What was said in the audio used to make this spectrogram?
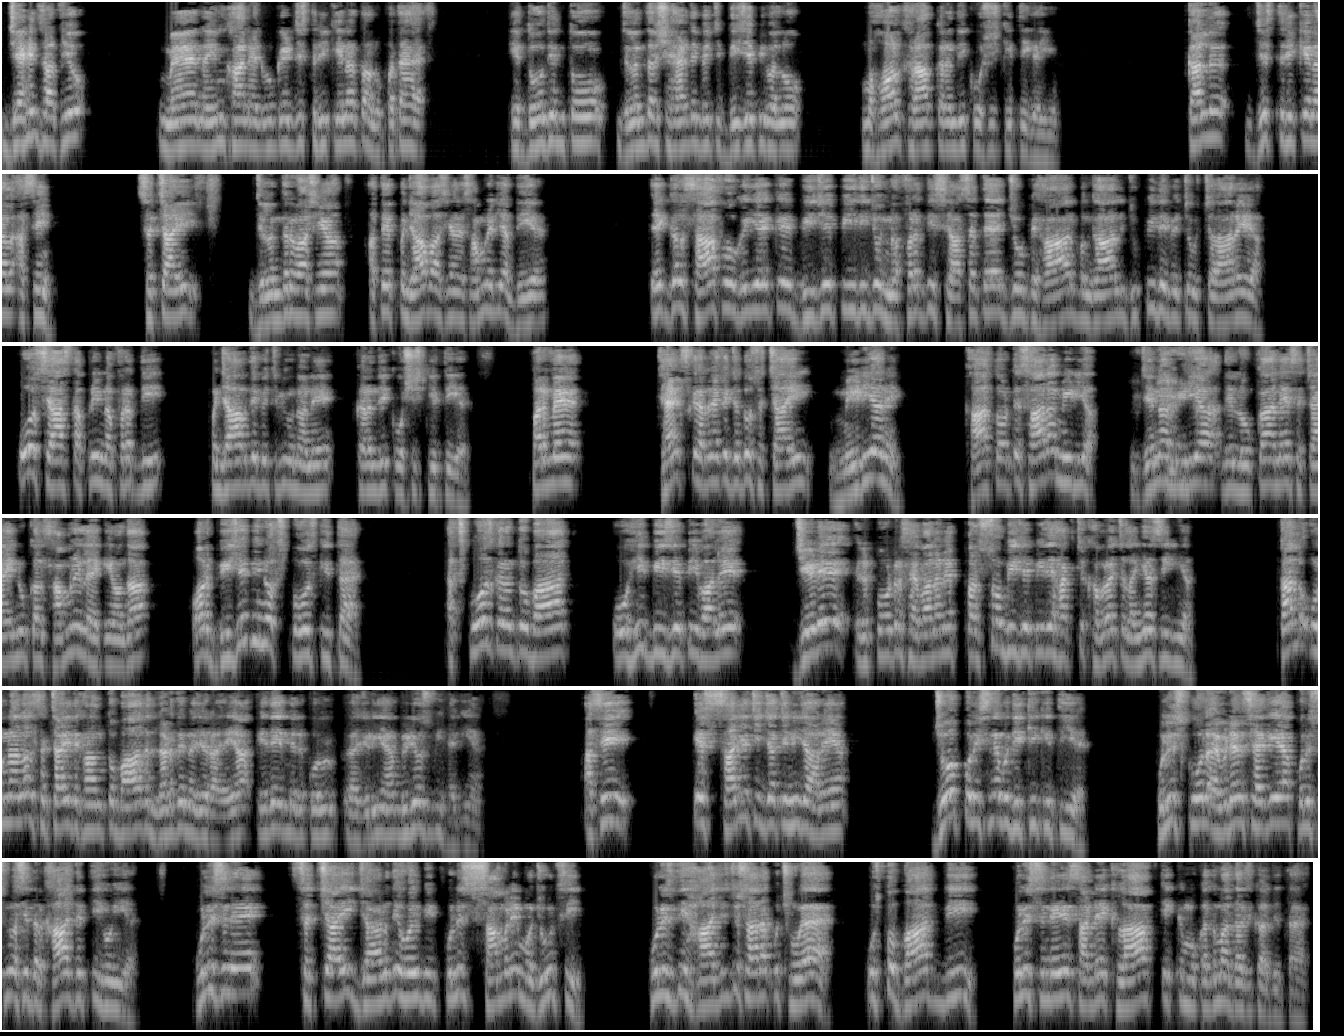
ਜੈ ਹਿੰਦ ਸਾਥੀਓ, ਮੈਂ ਨਈਮ ਖਾਨ ਐਡਵੋਕੇਟ ਜਿਸ ਤਰੀਕੇ ਨਾਲ ਤੁਹਾਨੂੰ ਪਤਾ ਹੈ ਕਿ 2 ਦਿਨ ਤੋਂ ਜਲੰਧਰ ਸ਼ਹਿਰ ਦੇ ਵਿੱਚ ਬੀਜੇਪੀ ਵੱਲੋਂ ਮਾਹੌਲ ਖਰਾਬ ਕਰਨ ਦੀ ਕੋਸ਼ਿਸ਼ ਕੀਤੀ ਗਈ ਹੈ। ਕੱਲ ਜਿਸ ਤਰੀਕੇ ਨਾਲ ਅਸੀਂ ਸਚਾਈ ਜਲੰਧਰ ਵਾਸੀਆਂ ਅਤੇ ਪੰਜਾਬ ਵਾਸੀਆਂ ਦੇ ਸਾਹਮਣੇ ਲਿਆਂਦੀ ਹੈ ਇੱਕ ਗੱਲ ਸਾਫ਼ ਹੋ ਗਈ ਹੈ ਕਿ ਬੀਜੇਪੀ ਦੀ ਜੋ ਨਫ਼ਰਤ ਦੀ ਸਿਆਸਤ ਹੈ, ਜੋ ਬਿਹਾਰ, ਬੰਗਾਲ ਯੂਪੀ ਦੇ ਵਿੱਚ ਉਹ ਚਲਾ ਰਹੇ ਆ, ਉਹ ਸਿਆਸਤ ਆਪਣੀ ਨਫ਼ਰਤ ਦੀ ਪੰਜਾਬ ਦੇ ਵਿੱਚ ਵੀ ਉਹਨਾਂ ਨੇ ਕਰਨ ਦੀ ਕੋਸ਼ਿਸ਼ ਕੀਤੀ ਹੈ। ਪਰ ਮੈਂ ਥੈਂਕਸ ਕਰ ਰਿਹਾ ਕਿ ਜਦੋਂ ਸੱਚਾਈ ਮੀਡੀਆ ਨੇ, ਖਾਸ ਤੌਰ ਤੇ ਸਾਰਾ ਮੀਡੀਆ ਜਿਨ੍ਹਾਂ ਮੀਡੀਆ ਦੇ ਲੋਕਾਂ ਨੇ ਸੱਚਾਈ ਨੂੰ ਕੱਲ ਸਾਹਮਣੇ ਲੈ ਕੇ ਆਉਂਦਾ ਔਰ ਬੀਜੇਪੀ ਨੂੰ ਐਕਸਪੋਜ਼ ਕੀਤਾ ਹੈ ਐਕਸਪੋਜ਼ ਕਰਨ ਤੋਂ ਬਾਅਦ ਉਹੀ ਬੀਜੇਪੀ ਵਾਲੇ ਜਿਹੜੇ ਰਿਪੋਰਟਰ ਸਹਿਬਾਨਾਂ ਨੇ ਪਰਸੋਂ ਬੀਜੇਪੀ ਦੇ ਹੱਕ 'ਚ ਖਬਰਾਂ ਚਲਾਈਆਂ ਸੀਗੀਆਂ ਕੱਲ ਉਹਨਾਂ ਨਾਲ ਸੱਚਾਈ ਦਿਖਾਉਣ ਤੋਂ ਬਾਅਦ ਲੜਦੇ ਨਜ਼ਰ ਆਏ ਆ। ਇਹਦੇ ਮੇਰੇ ਕੋਲ ਜਿਹੜੀਆਂ ਵੀਡੀਓਜ਼ ਵੀ ਹੈਗੀਆਂ। ਅਸੀਂ ਇਹ ਸਾਰੀਆਂ ਚੀਜ਼ਾਂ 'ਚ ਨਹੀਂ ਜਾ ਰਹੇ ਆ। ਜੋ ਪੁਲਿਸ ਨੇ ਵਧੀਕੀ ਕੀਤੀ ਹੈ, ਪੁਲਿਸ ਕੋਲ ਐਵੀਡੈਂਸ ਹੈਗੇ ਆ, ਪੁਲਿਸ ਨੂੰ ਅਸੀਂ ਦਰਖਾਸਤ ਦਿੱਤੀ ਹੋਈ ਹੈ। ਪੁਲਿਸ ਨੇ ਸੱਚਾਈ ਜਾਣਦੇ ਹੋਏ ਵੀ ਪੁਲਿਸ ਸਾਹਮਣੇ ਮੌਜੂਦ ਸੀ। ਪੁਲਿਸ ਦੀ ਹਾਜ਼ਰੀ 'ਚ ਸਾਰਾ ਕੁਝ ਹੋਇਆ ਹੈ। ਉਸ ਤੋਂ ਬਾਅਦ ਵੀ ਪੁਲਿਸ ਨੇ ਸਾਡੇ ਖਿਲਾਫ ਇੱਕ ਮੁਕੱਦਮਾ ਦਰਜ ਕਰ ਦਿੱਤਾ ਹੈ।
